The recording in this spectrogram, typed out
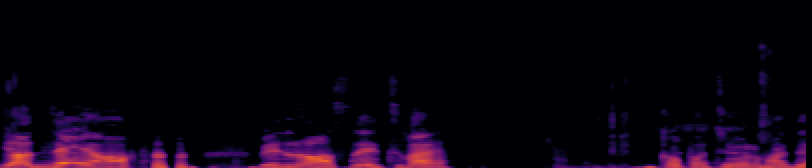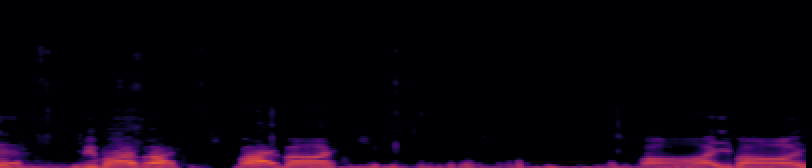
Ya ne ya? Beni rahatsız etme. Kapatıyorum hadi. Bir bay bay. Bay bay. Bay bay.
